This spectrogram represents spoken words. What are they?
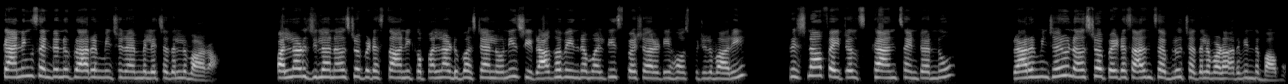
స్కానింగ్ సెంటర్ ను ప్రారంభించిన ఎమ్మెల్యే చదలవాడ పల్నాడు జిల్లా నర్స్టోపేట స్థానిక పల్నాడు బస్టాండ్ లోని Shri Raghavendra multi speciality hospital వారి కృష్ణా ఫైటల్ స్కాన్ సెంటర్ ను ప్రారంభించారు నర్స్టోపేట శాసనసభ్యులు Chadalavada Aravinda Babu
